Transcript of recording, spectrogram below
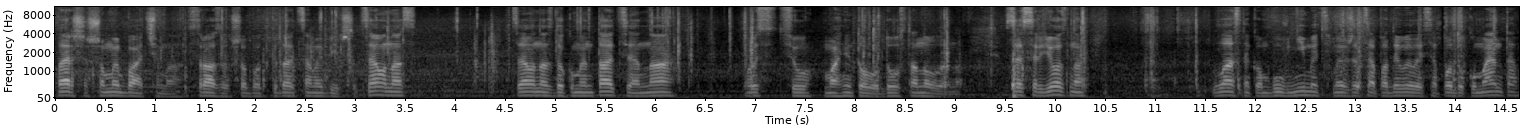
Перше, що ми бачимо, зразу, щоб от кидати саме більше, це у нас, це у нас документація на ось цю магнітолу доустановлено. Все серйозно. Власником був німець, ми вже це подивилися по документам.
